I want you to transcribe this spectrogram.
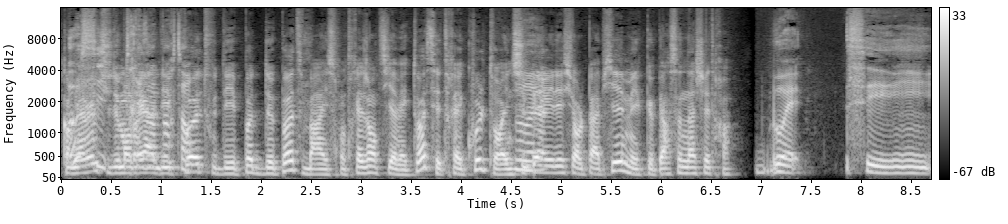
quand bien même tu demanderais à des potes ou des potes de potes, bah, ils seront très gentils avec toi, c'est très cool, tu auras une super Ouais. idée sur le papier, mais que personne n'achètera. Ouais, c'est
